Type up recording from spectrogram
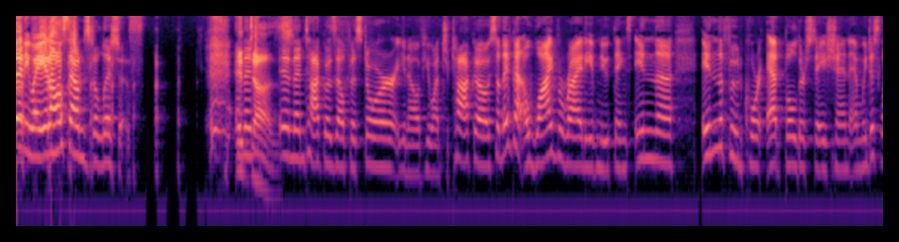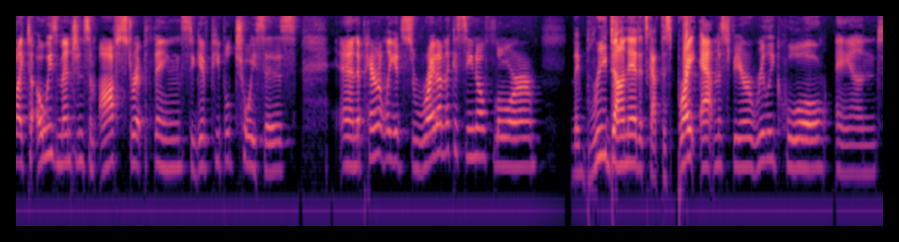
anyway, it all sounds delicious. And It then, does. And then tacos El Pastor, you know, if you want your taco. So they've got a wide variety of new things in the in the food court at Boulder Station, and we just like to always mention some off-strip things to give people choices. And apparently, it's right on the casino floor. They've redone it. It's got this bright atmosphere, really cool, and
